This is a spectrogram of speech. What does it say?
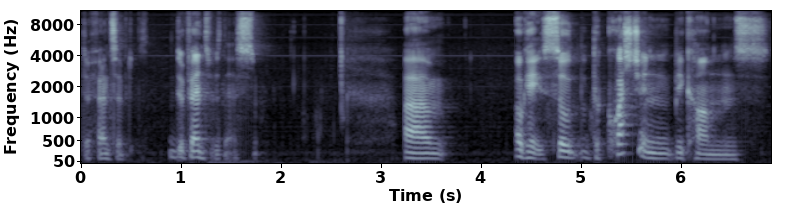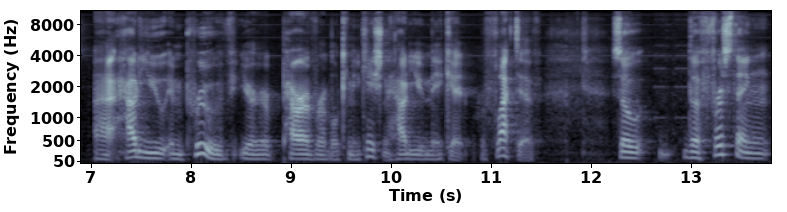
defensive defensiveness. Um, okay, so the question becomes uh, how do you improve your paraverbal communication? How do you make it reflective? So the first thing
